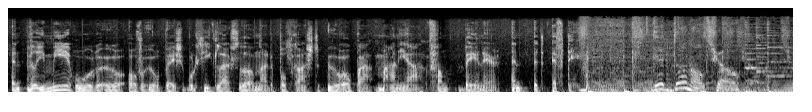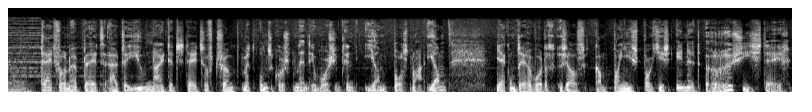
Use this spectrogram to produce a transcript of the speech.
En wil je meer horen over Europese politiek? Luister dan naar de podcast Europa Mania van BNR en het FD. De Donald Show. Tijd voor een update uit de United States of Trump met onze correspondent in Washington, Jan Postma. Jan, jij komt tegenwoordig zelfs campagnespotjes in het Russisch tegen.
